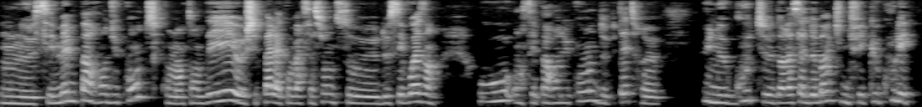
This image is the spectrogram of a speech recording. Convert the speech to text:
on ne s'est même pas rendu compte qu'on entendait, euh, je sais pas, la conversation de, ses voisins, ou on s'est pas rendu compte de peut-être euh, une goutte dans la salle de bain qui ne fait que couler.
